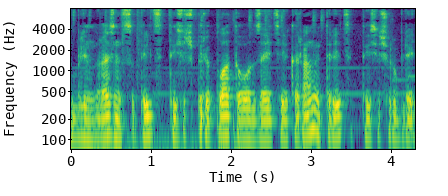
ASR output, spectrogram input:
блин, разница 30 тысяч переплата вот за эти экраны 30 тысяч рублей.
